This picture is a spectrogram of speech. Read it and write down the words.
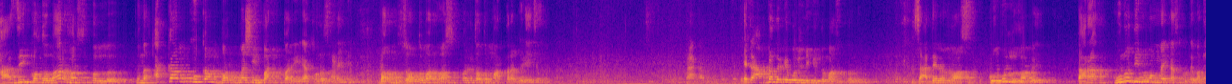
হাজি কতবার হজ করল, কিন্তু আকাম কুকাম বদমাসি বাটপারি এখনও ছাড়েনি। বরং যতবার হজ করে তত মাত্রা বেড়ে যাবে। এটা আপনাদেরকে বলিনি, কিন্তু মাফ করবেন। যাদের হজ কবুল হবে, তারা কোনোদিন অন্যায় কাজ করতে পারে।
